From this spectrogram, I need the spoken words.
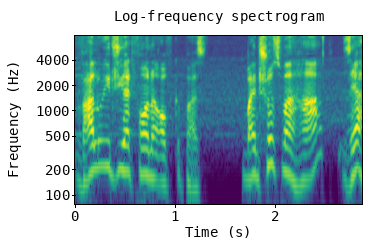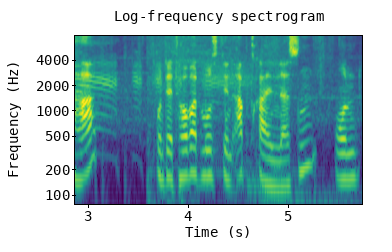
Waluigi hat vorne aufgepasst. Mein Schuss war hart, sehr hart. Und der Torwart musste den abprallen lassen. Und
